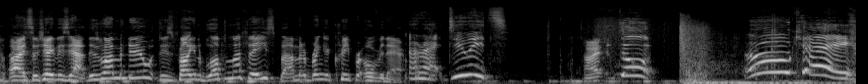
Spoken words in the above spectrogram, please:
Alright, so check this out. This is what I'm gonna do. This is probably gonna blow up in my face, but I'm gonna bring a creeper over there. All right, do it. Alright, do it! Okay.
